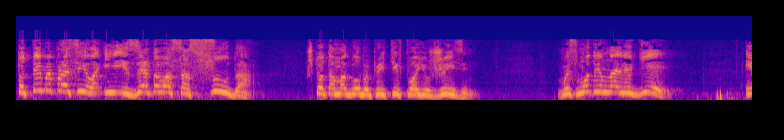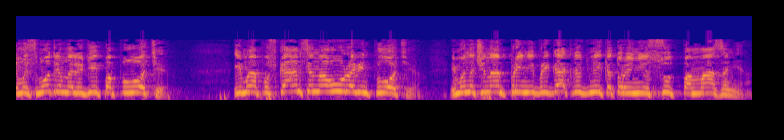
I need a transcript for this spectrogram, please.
то ты бы просила, и из этого сосуда что-то могло бы прийти в твою жизнь. Мы смотрим на людей, и мы смотрим на людей по плоти, и мы опускаемся на уровень плоти, и мы начинаем пренебрегать людьми, которые несут помазание.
